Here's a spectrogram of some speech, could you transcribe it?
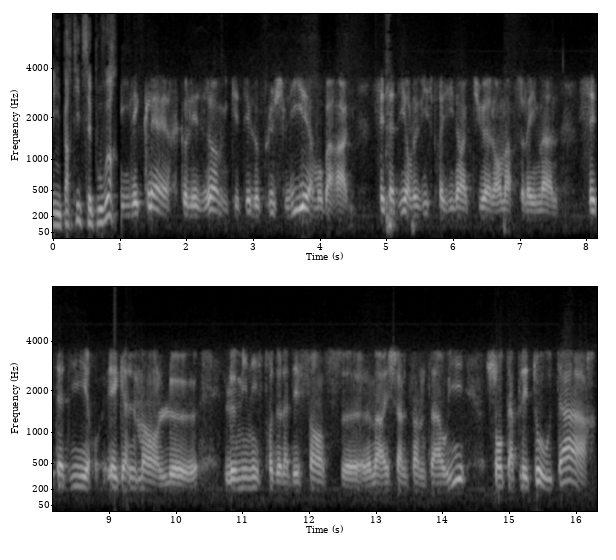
une partie de ses pouvoirs? Il est clair que les hommes qui étaient le plus liés à Moubarak, c'est-à-dire le vice-président actuel Omar Souleyman, c'est-à-dire également le, le ministre de la Défense, le maréchal Tantawi, sont appelés tôt ou tard,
